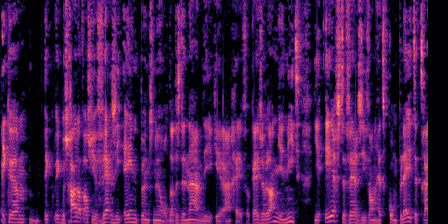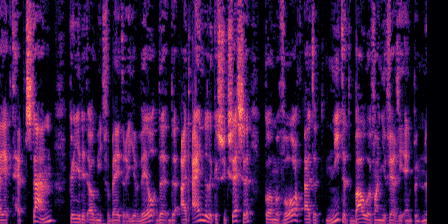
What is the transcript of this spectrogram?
Ik, um, ik, ik beschouw dat als je versie 1.0. Dat is de naam die ik hier aangeef. Oké, Zolang je niet je eerste versie van het complete traject hebt staan, kun je dit ook niet verbeteren. Je wil, de, de uiteindelijke successen komen voort uit het, niet het bouwen van je versie 1.0,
